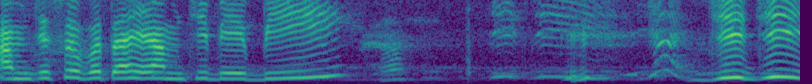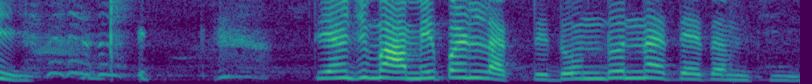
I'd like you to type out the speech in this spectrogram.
आमच्यासोबत आहे आमची बेबी जी जी ती आमची मामी पण लागते. दोन दोन नाते आहेत आमची.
